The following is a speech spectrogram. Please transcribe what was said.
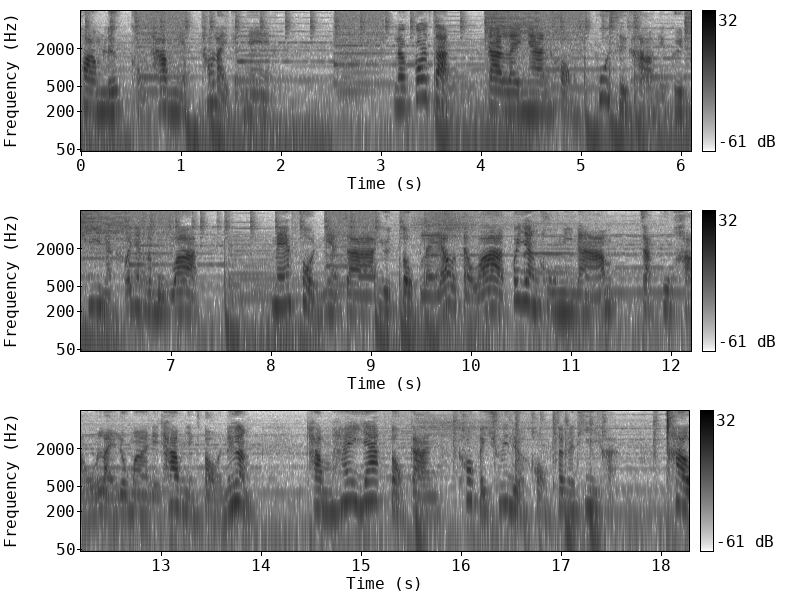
ความลึกของถ้ำเนี่ยเท่าไหร่กันแน่ แล้วก็จากการรายงานของผู้สื่อข่าวในพื้นที่นะคะก็ยังระบุว่า แม้ฝนเนี่ยจะหยุดตกแล้ว แต่ว่าก็ยังคงมีน้ำจากภูเขาไหลลงมาในถ้ำอย่างต่อเนื่องทำให้ยากต่อการเข้าไปช่วยเหลือของเจ้าหน้าที่ค่ะ ข่าว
